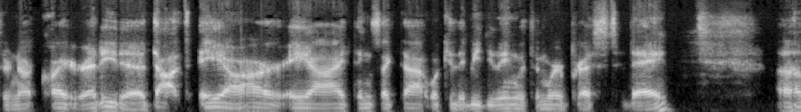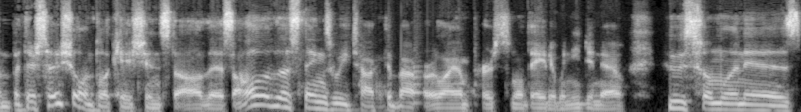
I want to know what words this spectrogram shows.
They're not quite ready to adopt AR, AI, things like that. What could they be doing within WordPress today? Um, but there's social implications to all this. All of those things we talked about rely on personal data. We need to know who someone is,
